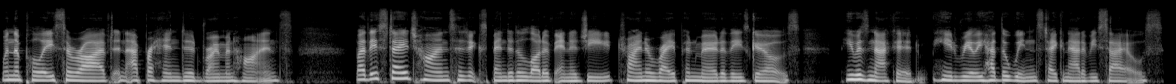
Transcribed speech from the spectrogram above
when the police arrived and apprehended Roman Hines. By this stage, Hines had expended a lot of energy trying to rape and murder these girls. He was knackered. He had really had the winds taken out of his sails.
